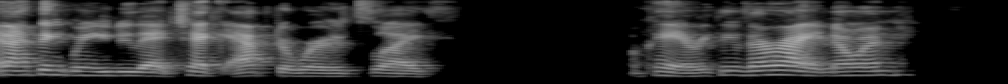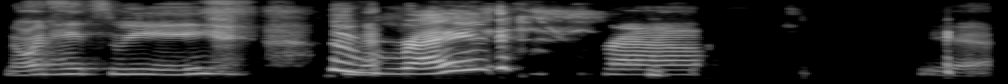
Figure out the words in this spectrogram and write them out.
And I think when you do that check afterwards, like, okay, everything's all right. No one, no one hates me. right? Yeah.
